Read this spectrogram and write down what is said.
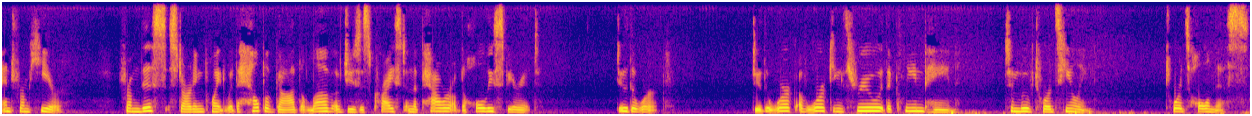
And from here, From this starting point, with the help of God, the love of Jesus Christ, and the power of the Holy Spirit, do the work. Do the work of working through the clean pain to move towards healing, towards wholeness,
